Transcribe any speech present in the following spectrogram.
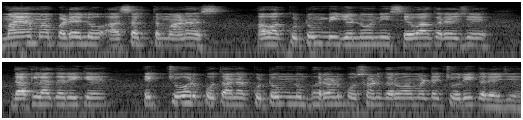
માયામાં પડેલો આસક્ત માણસ આવા કુટુંબીજનોની સેવા કરે છે. દાખલા તરીકે, એક ચોર પોતાના કુટુંબનું ભરણ પોષણ કરવા માટે ચોરી કરે છે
